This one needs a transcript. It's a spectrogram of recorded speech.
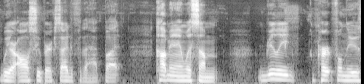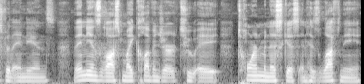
we are all super excited for that. But coming in with some really hurtful news for the Indians. The Indians lost Mike Clevinger to a torn meniscus in his left knee,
